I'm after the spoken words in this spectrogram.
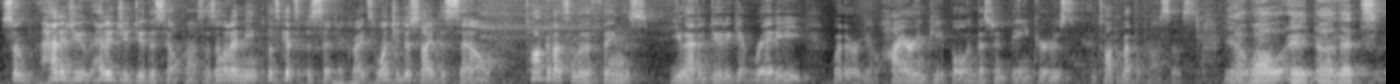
So how did you how did you do the sale process? And what I mean, let's get specific, right? So once you decide to sell, talk about some of the things you had to do to get ready, whether you know hiring people, investment bankers, and talk about the process. Yeah, well, it, uh, that's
